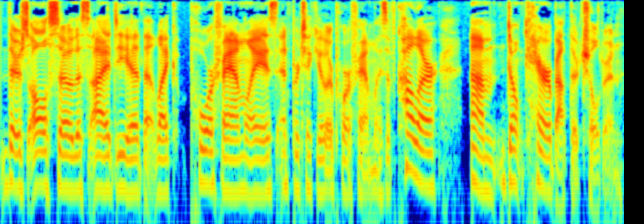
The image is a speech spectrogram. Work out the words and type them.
There's also this idea that like poor families, in particular poor families of color, um, don't care about their children.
